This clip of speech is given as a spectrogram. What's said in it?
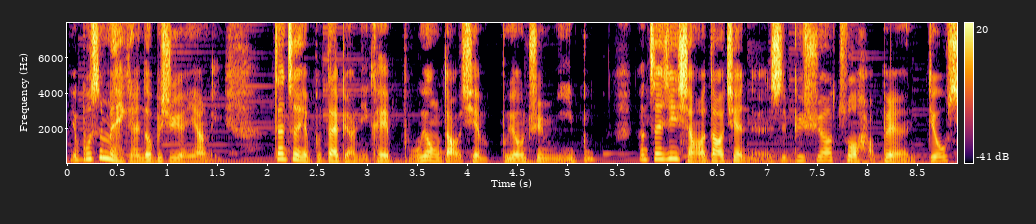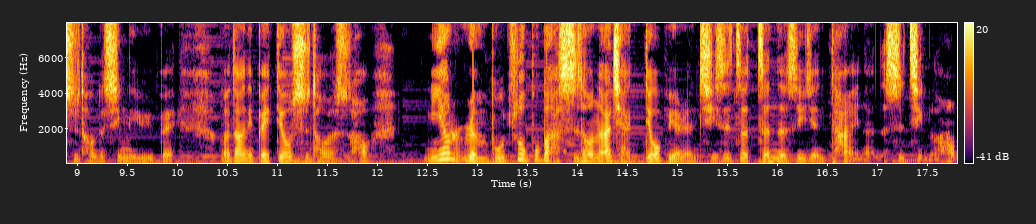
也不是每个人都必须原谅你，但这也不代表你可以不用道歉，不用去弥补。那真心想要道歉的人，是必须要做好被人丢石头的心理预备，而当你被丢石头的时候，你要忍不住不把石头拿起来丢别人，其实这真的是一件太难的事情了哈。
